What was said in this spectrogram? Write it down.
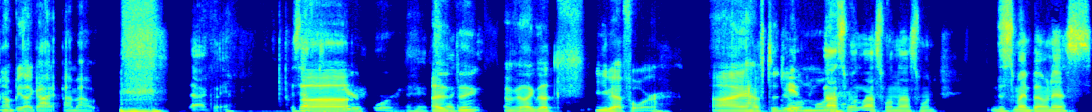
I'll be like I I'm out. exactly. Is that Uh, three or four? I think, I feel like- think I feel like that's you got four. I have to do Okay, one more. Last one, last one, last one. This is my bonus.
